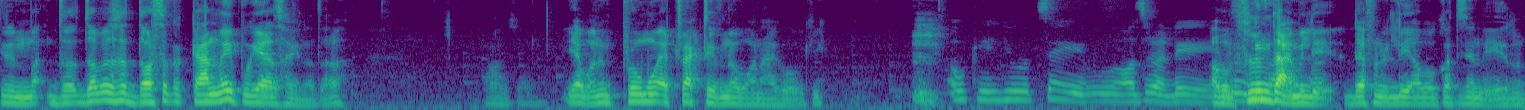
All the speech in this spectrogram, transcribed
किनभने जबरजस्त दर्शकको कानमै पुगेको छैन त। या भनौँ प्रोमो एट्र्याक्टिभ नबनाएको हो कि। ओके यो चाहिँ हजुरहरूले अब फिल्म त हामीले डेफिनेटली अब कतिजनाले हेर्नु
